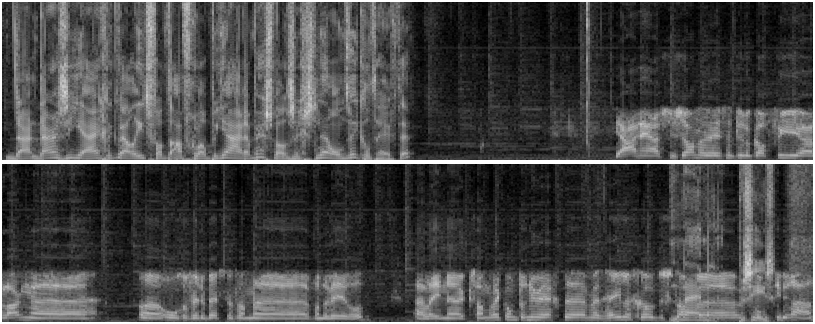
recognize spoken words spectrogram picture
daar, daar zie je eigenlijk wel iets wat de afgelopen jaren best wel zich snel ontwikkeld heeft, hè? Ja, nou ja, Suzanne is natuurlijk al vier jaar lang uh, uh, ongeveer de beste van, uh, van de wereld. Alleen Xandra komt er nu echt met hele grote stappen nee. Komt eraan.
